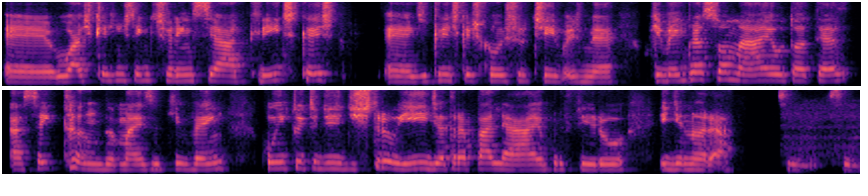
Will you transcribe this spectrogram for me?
É, eu acho que a gente tem que diferenciar críticas é, de críticas construtivas, né? O que vem para somar, eu tô até aceitando, mas o que vem com o intuito de destruir, de atrapalhar, eu prefiro ignorar. Sim, sim.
